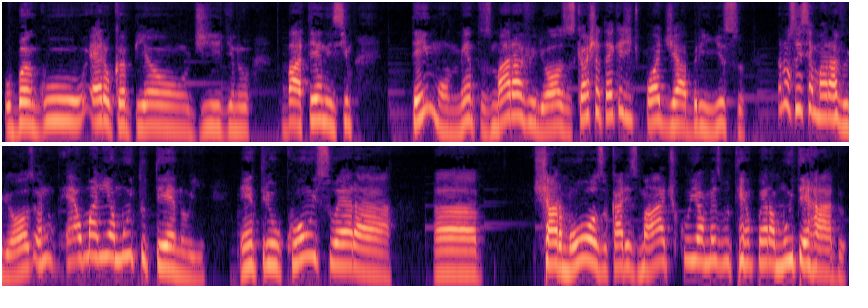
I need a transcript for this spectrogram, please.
o Bangu era o campeão digno, batendo em cima. Tem momentos maravilhosos, que eu acho até que a gente pode abrir isso. Eu não sei se é maravilhoso, é uma linha muito tênue entre o quão isso era uh, charmoso, carismático e ao mesmo tempo era muito errado.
